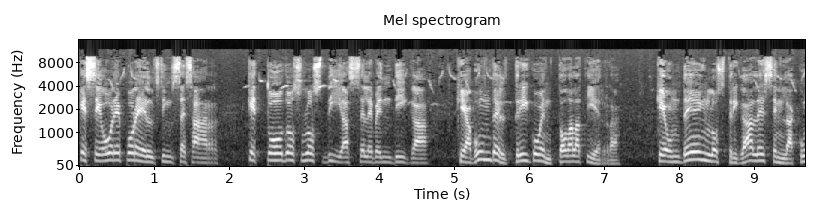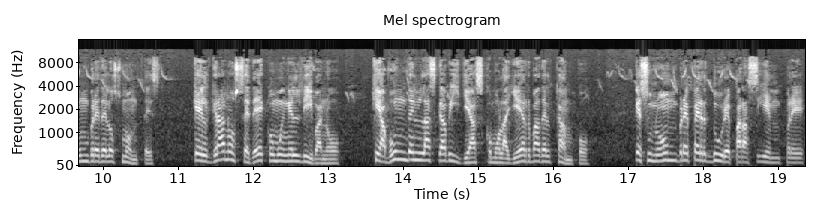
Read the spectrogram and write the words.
que se ore por él sin cesar, que todos los días se le bendiga, que abunde el trigo en toda la tierra, que ondeen los trigales en la cumbre de los montes, que el grano se dé como en el Líbano, que abunden las gavillas como la hierba del campo, que su nombre perdure para siempre,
